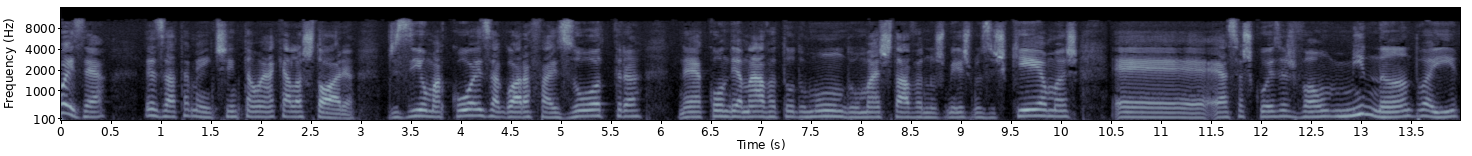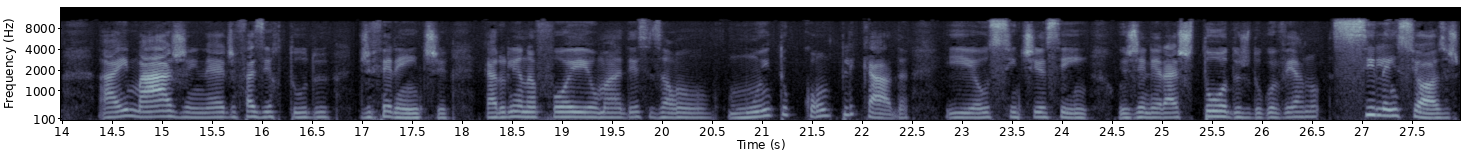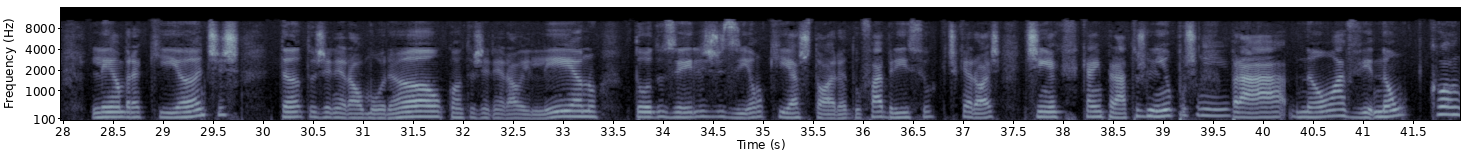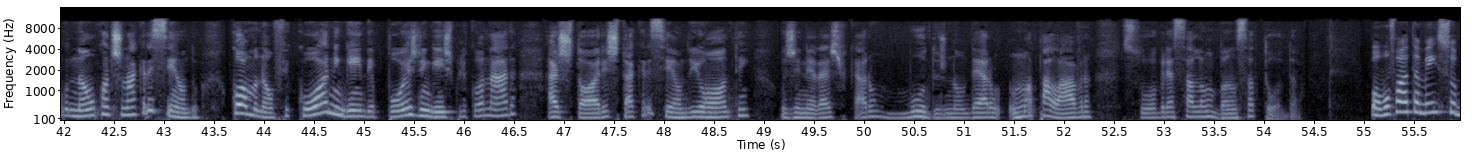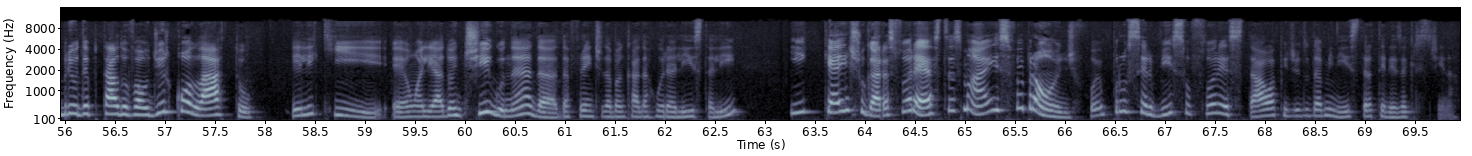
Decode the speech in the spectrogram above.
Pois é. Exatamente. Então é aquela história. Dizia uma coisa, agora faz outra, né? Condenava todo mundo, mas estava nos mesmos esquemas. É, essas coisas vão minando aí a imagem, né? De fazer tudo diferente. Carolina, foi uma decisão muito complicada e eu senti assim os generais todos do governo silenciosos. Lembra que antes tanto o general Mourão quanto o general Heleno, todos eles diziam que a história do Fabrício de Queiroz tinha que ficar em pratos limpos para não haver, não não continuar crescendo. Como não ficou, ninguém depois, ninguém explicou nada, a história está crescendo. E ontem os generais ficaram mudos, não deram uma palavra sobre essa lambança toda. Bom, vamos falar também sobre o deputado Valdir Colato, ele que é um aliado antigo, né, da, da frente da bancada ruralista ali, e quer enxugar as florestas, mas foi para onde? Foi para o serviço florestal a pedido da ministra Tereza Cristina.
